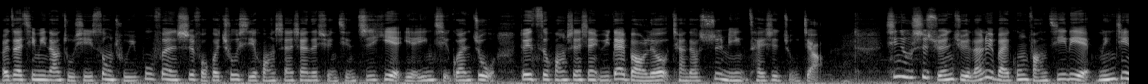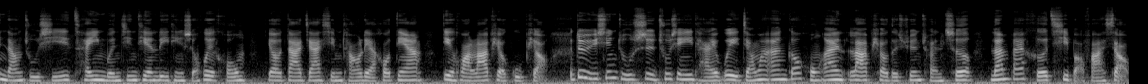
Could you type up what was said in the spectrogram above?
而在亲民党主席宋楚瑜部分是否会出席黄珊珊的选前之夜，也引起关注。对此，黄珊珊语带保留，强调市民才是主角。新竹市选举蓝绿白攻防激烈，民进党主席蔡英文今天力挺沈惠红，要大家先讨俩好点，电话拉票顾票。对于新竹市出现一台为蒋万安、高虹安拉票的宣传车，蓝白和弃保发酵。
